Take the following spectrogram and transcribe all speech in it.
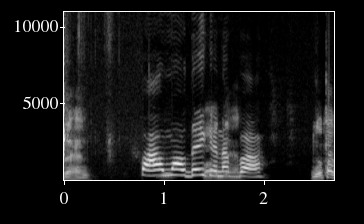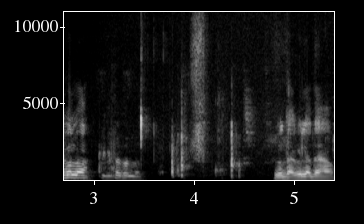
দেখেন। পাও মাও দেখেন আব্বা। জুতা গুলো জুতা করল জুতা গুলো দেখাও।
